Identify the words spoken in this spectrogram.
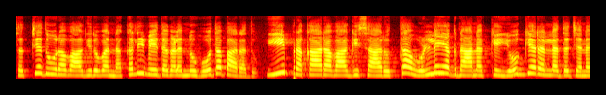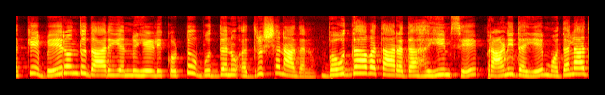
ಸತ್ಯದೂರವಾಗಿರುವ ನಕಲಿ ವೇದಗಳನ್ನು ಓದಬಾರದು. ಈ ಪ್ರಕಾರವಾಗಿ ಸಾರುತ್ತಾ ಒಳ್ಳೆಯ ಜ್ಞಾನಕ್ಕೆ ಯೋಗ್ಯರಲ್ಲದ ಜನಕ್ಕೆ ಬೇರೊಂದು ದಾರಿಯನ್ನು ಹೇಳಿಕೊಟ್ಟು ಬುದ್ಧನು ಅದೃಶ್ಯನಾದನು. ಬೌದ್ಧಾವತಾರದ ಅಹಿಂಸೆ, ಪ್ರಾಣಿದಯೆ ಮೊದಲಾದ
